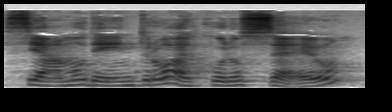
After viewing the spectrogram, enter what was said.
Siamo dentro al Colosseo.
